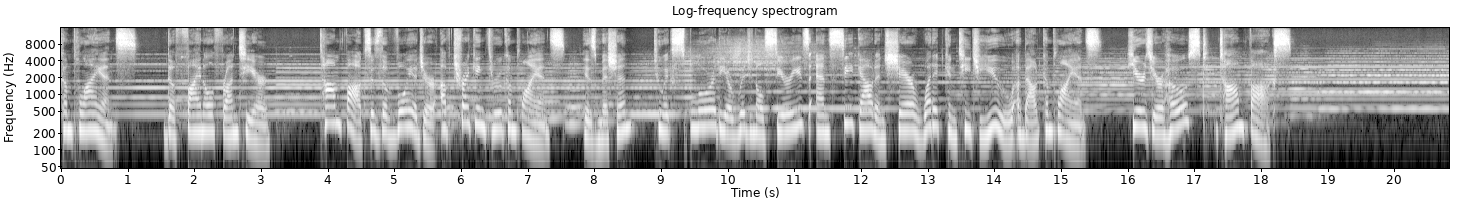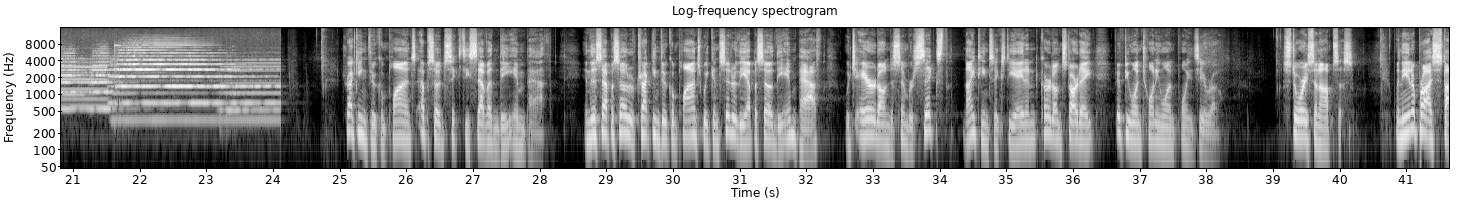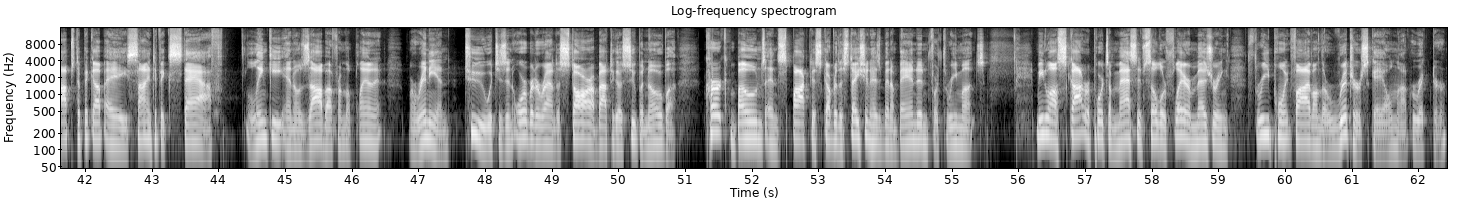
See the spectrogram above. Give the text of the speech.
Compliance, the final frontier. Tom Fox is the voyager of trekking through compliance. His mission? To explore the original series and seek out and share what it can teach you about compliance. Here's your host, Tom Fox. Trekking Through Compliance, Episode 67 The Empath. In this episode of Trekking Through Compliance, we consider the episode The Empath, which aired on December 6th, 1968, and occurred on Stardate 5121.0. Story synopsis When the Enterprise stops to pick up a scientific staff, Linke and Ozaba, from the planet Marinian 2, which is in orbit around a star about to go supernova, Kirk, Bones, and Spock discover the station has been abandoned for three months. Meanwhile, Scott reports a massive solar flare measuring 3.5 on the Ritter scale, not Richter.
